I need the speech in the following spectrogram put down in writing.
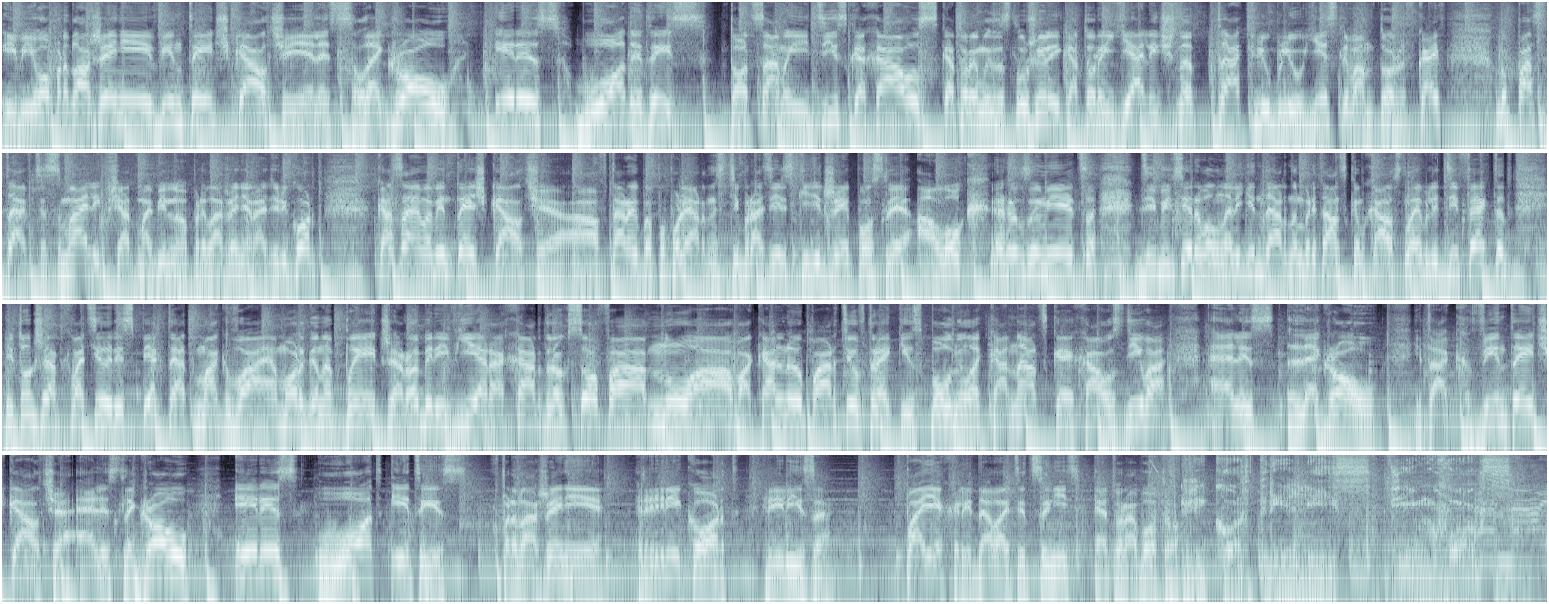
в его продолжении Vintage Culture Elise LeGrow It Is What It Is. Тот самый диско-хаус, который мы заслужили и который я лично так люблю. Если вам тоже в кайф, ну поставьте смайлик в чат мобильного приложения Радио Рекорд. Касаемо Vintage Culture. А, второй по популярности бразильский диджей после Alok, разумеется, дебютировал на легендарном британском хаус-лейбле Defected и тут же отхватил респекты от Могуая, Моргана Пейджа, Робби Риверы, Hard Rock Sofa, ну а вокальную партию в треке исполнила канадская хаус-дива Элис Легроу. Итак, Vintage Culture, Элис Легроу, It Is What It Is. В продолжении рекорд релиза. Поехали, давайте ценить эту работу. Рекорд-релиз Team Fox.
